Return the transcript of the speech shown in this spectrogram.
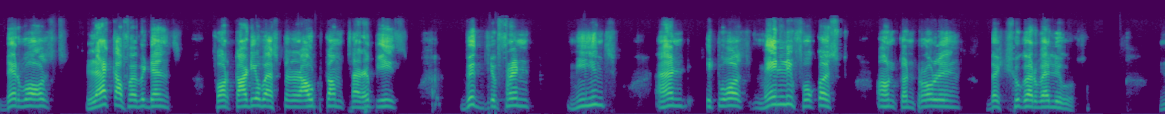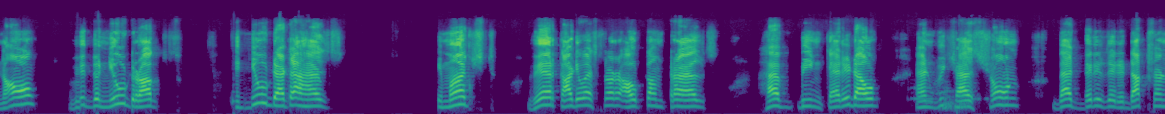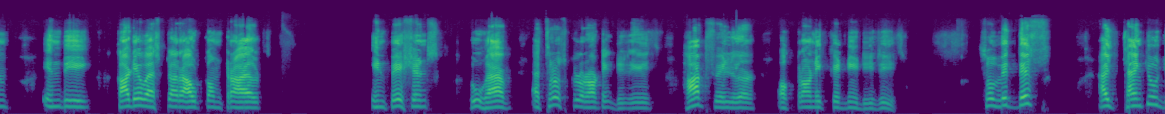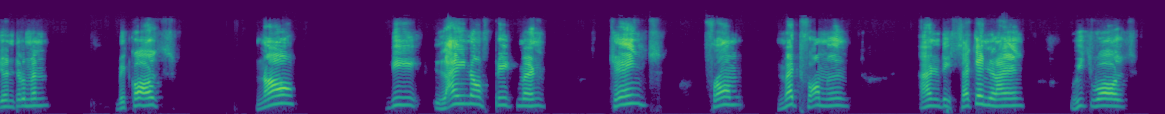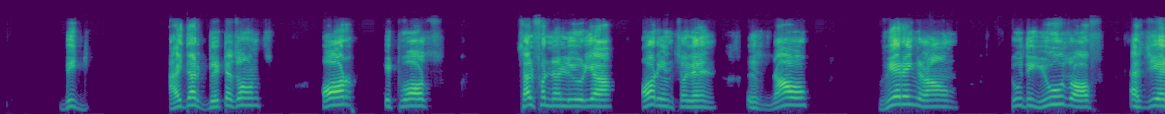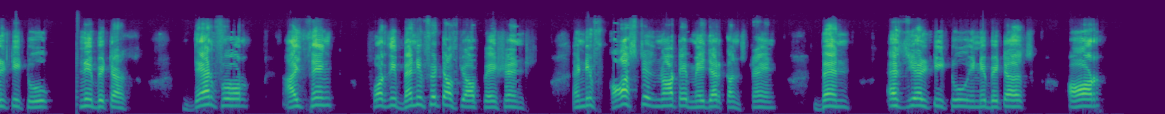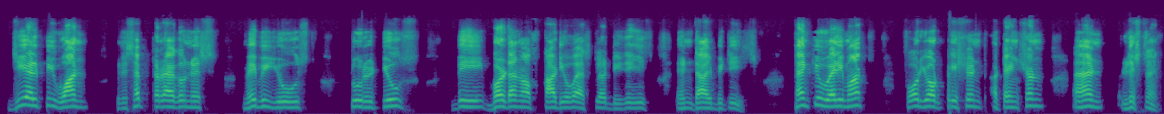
There was lack of evidence for cardiovascular outcome therapies with different means and it was mainly focused on controlling the sugar values. Now, with the new drugs, the new data has emerged where cardiovascular outcome trials have been carried out and which has shown that there is a reduction in the cardiovascular outcome trials in patients who have atherosclerotic disease, heart failure, or chronic kidney disease. So with this, I thank you, gentlemen, because now the line of treatment changed from metformin and the second line, which was the either glitazones or it was sulfonylurea or insulin is now veering round to the use of SGLT2 inhibitors. Therefore, I think for the benefit of your patients, and if cost is not a major constraint, then SGLT2 inhibitors or GLP-1 receptor agonists may be used to reduce the burden of cardiovascular disease in diabetes. Thank you very much for your patient attention and listening.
